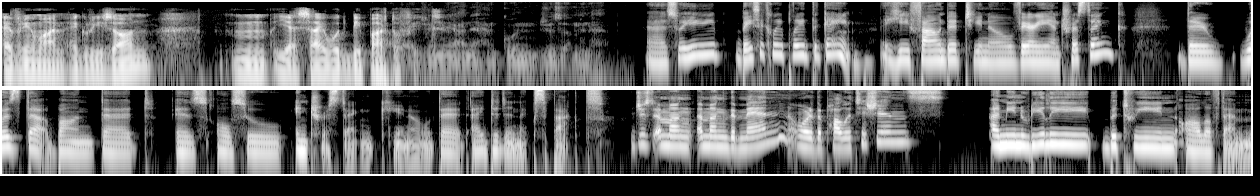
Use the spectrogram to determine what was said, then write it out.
everyone agrees on, mm, yes, I would be part of it. Uh, so he basically played the game. He found it, you know, very interesting. There was that bond that is also interesting, you know, that I didn't expect. Just among among the men or the politicians? I mean, really between all of them.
